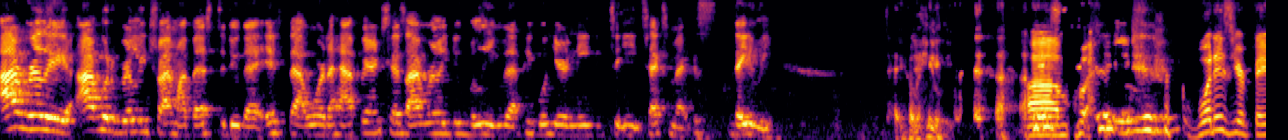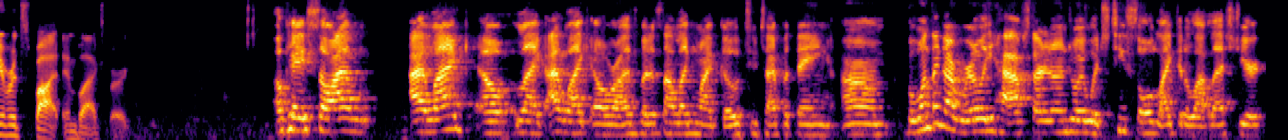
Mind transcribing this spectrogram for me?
I really, I would really try my best to do that if that were to happen, because I really do believe that people here need to eat Tex-Mex daily. Daily. um, what is your favorite spot in Blacksburg? okay, so I I like El, like I like El Elrods, but it's not like my go-to type of thing. Um, but one thing I really have started to enjoy, which T Soule liked it a lot last year,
